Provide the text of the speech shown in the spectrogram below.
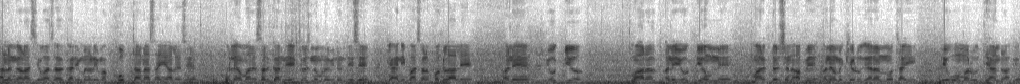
આ લંગાળા સેવા સહકારી મંડળીમાં ખૂબ તાનાશાહી આવે છે. એટલે અમારે સરકારને એક જ નમ્ર વિનંતી છે કે આની પાછળ પગલાં લે અને યોગ્ય માર્ગ અને યોગ્ય અમને માર્ગદર્શન આપે અને અમે ખેડૂત હેરાન ન થાય એવું અમારું ધ્યાન રાખે.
